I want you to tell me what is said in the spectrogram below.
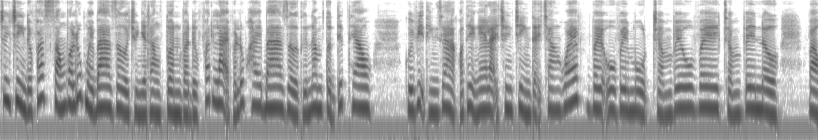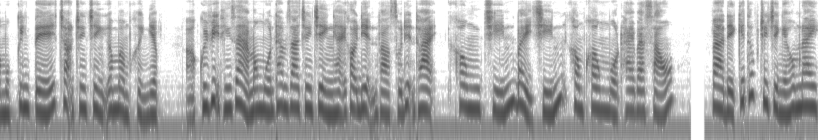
Chương trình được phát sóng vào lúc 13 giờ Chủ nhật hàng tuần và được phát lại vào lúc 23 giờ thứ năm tuần tiếp theo. Quý vị thính giả có thể nghe lại chương trình tại trang web vov1.vov.vn vào mục kinh tế chọn chương trình Ươm mầm khởi nghiệp. À, quý vị thính giả mong muốn tham gia chương trình hãy gọi điện vào số điện thoại 0979 001236. Và để kết thúc chương trình ngày hôm nay,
